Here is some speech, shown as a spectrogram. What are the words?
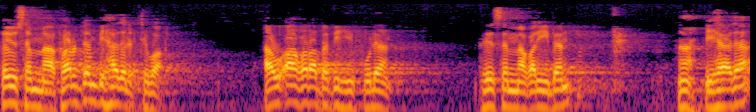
فيسمى فردا بهذا الاعتبار أو أغرب به فلان فيسمى غريبا بهذا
